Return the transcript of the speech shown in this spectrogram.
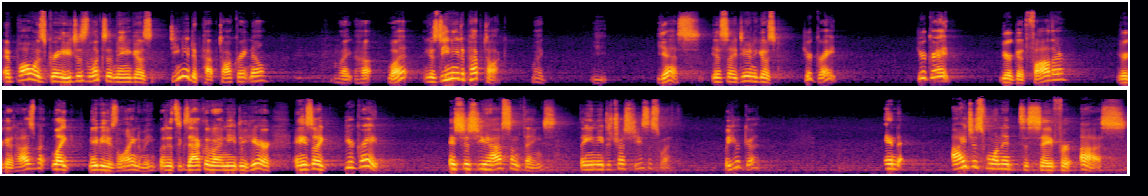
And Paul was great. He just looks at me and he goes, Do you need a pep talk right now? I'm like, huh? What? He goes, Do you need a pep talk? Yes, yes, I do. And he goes, You're great. You're great. You're a good father. You're a good husband. Like, maybe he's lying to me, but it's exactly what I need to hear. And he's like, You're great. It's just you have some things that you need to trust Jesus with. but you're good. And I just wanted to say for us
